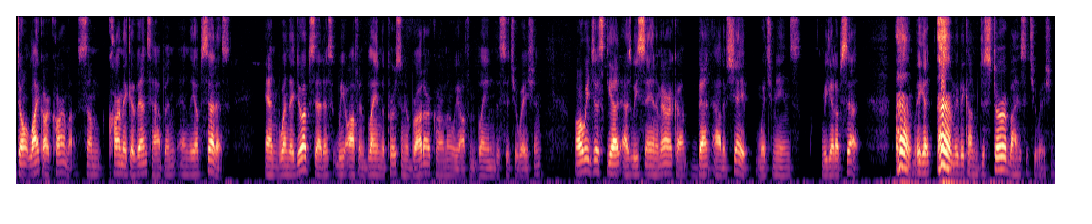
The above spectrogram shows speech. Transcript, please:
don't like our karma. Some karmic events happen and they upset us. And when they do upset us, we often blame the person who brought our karma, we often blame the situation, or we just get, as we say in America, bent out of shape, which means we get upset. we get we become disturbed by a situation.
